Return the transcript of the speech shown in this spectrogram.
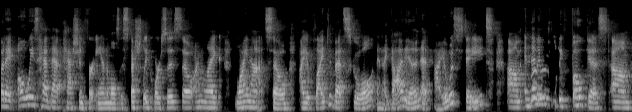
But I always had that passion for animals, especially horses. So I'm like, why not? So I applied to vet school and I got in at Iowa State. Um, and then I was really focused um,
